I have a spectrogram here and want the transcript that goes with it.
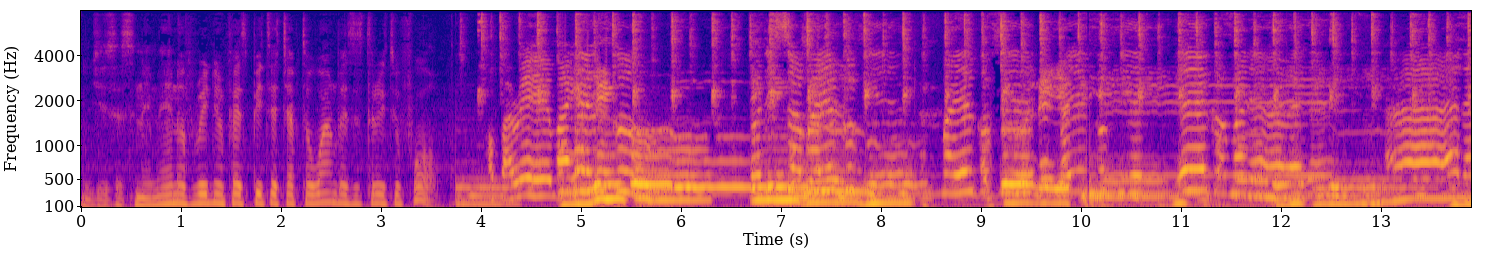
In Jesus' name, end of reading 1 Peter chapter 1, verses 3 to 4. Ọ̀pàrẹ́ Mayenko, Odisa Mayenko fie, Mayenko fie, Mayenko fie, Yeko Mayenko, Ada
